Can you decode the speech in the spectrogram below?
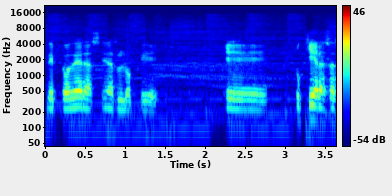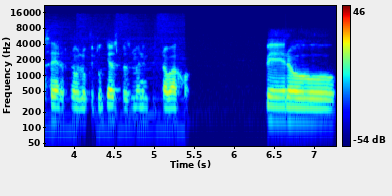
de poder hacer lo que eh, tú quieras hacer o lo que tú quieras plasmar en tu trabajo, pero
